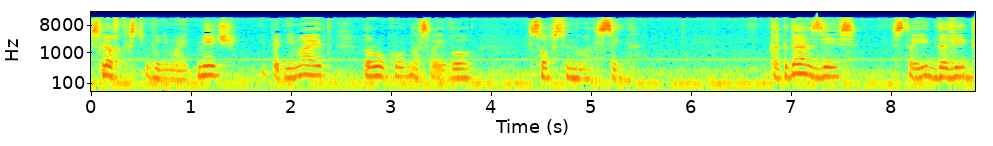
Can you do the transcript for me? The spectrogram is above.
с легкостью вынимает меч – поднимает руку на своего собственного сына. Когда здесь стоит Давид,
